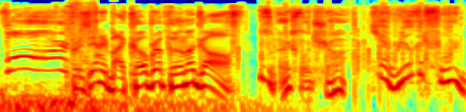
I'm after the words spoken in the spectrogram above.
Four! Presented by Cobra Puma Golf. That was an excellent shot. Yeah, real good form.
